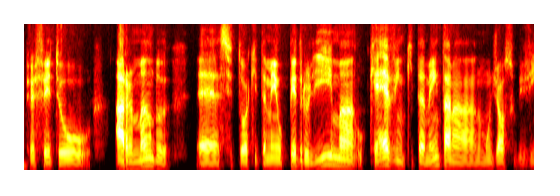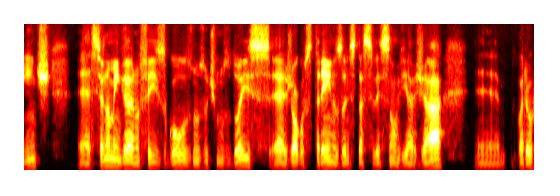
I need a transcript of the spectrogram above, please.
Perfeito. O Armando é, citou aqui também o Pedro Lima, o Kevin, que também está no Mundial Sub-20. É, se eu não me engano, fez gols nos últimos dois é, jogos treinos antes da seleção viajar. É, agora eu,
